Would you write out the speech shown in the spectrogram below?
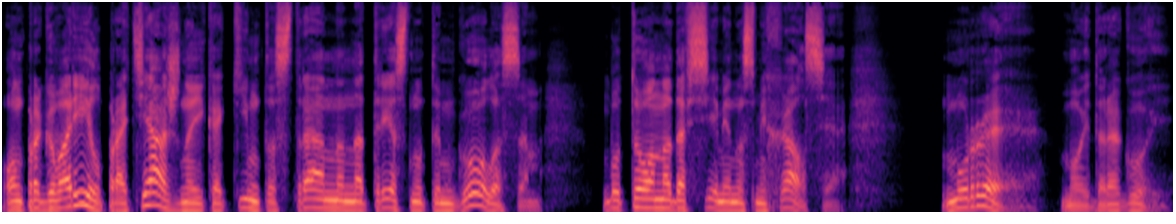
он проговорил протяжно и каким-то странно натреснутым голосом, будто он надо всеми насмехался. «Муре, мой дорогой,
